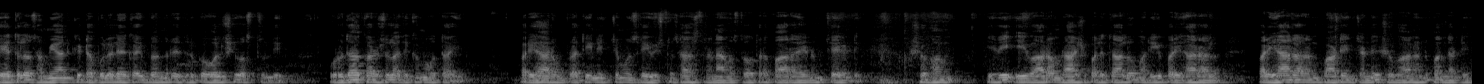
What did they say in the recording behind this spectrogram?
చేతిలో సమయానికి డబ్బులు లేక ఇబ్బందులు ఎదుర్కోవలసి వస్తుంది. వృధా ఖర్చులు అధికమవుతాయి. పరిహారం ప్రతి నిత్యము శ్రీ విష్ణు సహస్రనామ స్తోత్ర పారాయణం చేయండి. శుభం. ఇవి ఈ వారం రాశి ఫలితాలు మరియు పరిహారాలు. పరిహారాలను పాటించండి శుభాలను పొందండి.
